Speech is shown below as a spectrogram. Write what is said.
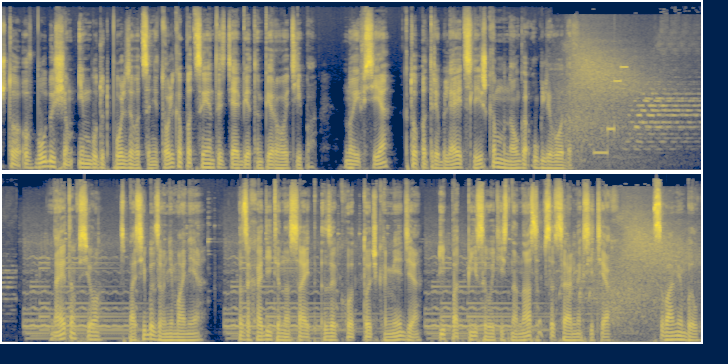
что в будущем им будут пользоваться не только пациенты с диабетом первого типа, но и все, кто потребляет слишком много углеводов. На этом все. Спасибо за внимание. Заходите на сайт thecode.media и подписывайтесь на нас в социальных сетях. С вами был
